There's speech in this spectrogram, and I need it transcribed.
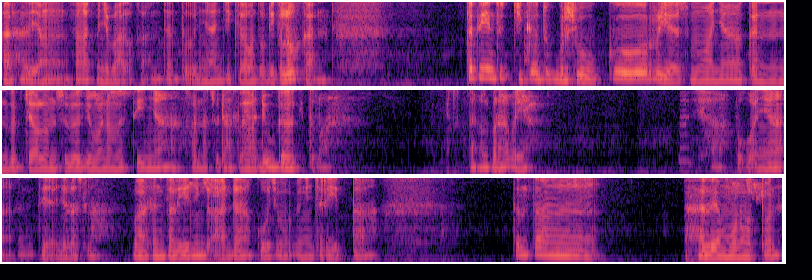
hal-hal yang sangat menyebalkan tentunya jika untuk dikeluhkan. Tapi untuk jika untuk bersyukur ya semuanya akan berjalan sebagaimana mestinya karena sudah lewat juga gitu loh. Tanggal berapa ya? Ya pokoknya tidak jelas lah. Bahasan kali ini nggak ada aku cuma pengen cerita tentang hal yang monoton.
